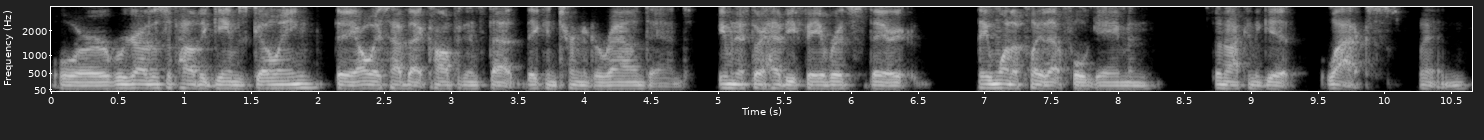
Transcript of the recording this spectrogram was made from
or regardless of how the game's going, they always have that confidence that they can turn it around. And even if they're heavy favorites, they're they want to play that full game, and they're not going to get lax when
